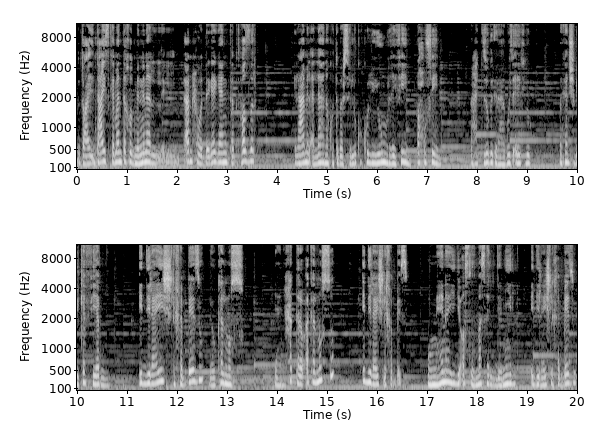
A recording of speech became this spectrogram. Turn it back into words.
انت عايز, كمان تاخد مننا القمح والدجاج؟ يعني انت بتهزر. العامل قال لها أنا كنت برسل لكم كل يوم رغيفين راحوا فين؟ راحت زوجة العجوز قالت له ما كانش بيكفي يا ابني ادي العيش لخبازه لو كل نصه. يعني حتى لو أكل نصه ادي العيش لخبازه. ومن هنا يجي أصل المثل الجميل ادي العيش لخبازه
